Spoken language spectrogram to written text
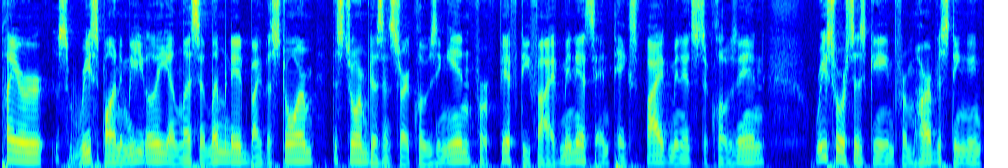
Players respawn immediately unless eliminated by the storm. The storm doesn't start closing in for 55 minutes and takes 5 minutes to close in. Resources gained from harvesting in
